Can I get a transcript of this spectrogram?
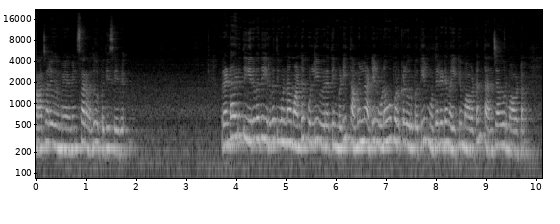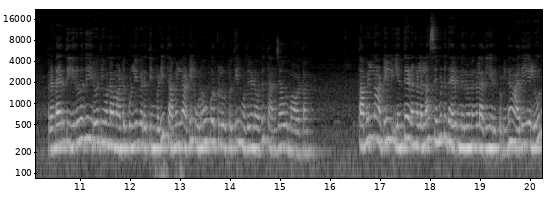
காற்றாலை மின்சாரம் வந்து உற்பத்தி செய்யுது ரெண்டாயிரத்தி இருபது இருபத்தி ஒன்றாம் ஆண்டு புள்ளி விவரத்தின்படி தமிழ்நாட்டில் உணவுப் பொருட்கள் உற்பத்தியில் முதலிடம் வகிக்கும் மாவட்டம் தஞ்சாவூர் மாவட்டம். ரெண்டாயிரத்தி இருபது இருபத்தி ஒன்றாம் ஆண்டு புள்ளி விவரத்தின்படி தமிழ்நாட்டில் உணவுப் பொருட்கள் உற்பத்தியில் முதலிடம் வந்து தஞ்சாவூர் மாவட்டம். தமிழ்நாட்டில் எந்த இடங்களெல்லாம் சிமெண்ட் தயாரிப்பு நிறுவனங்கள் அதிகம் இருக்குது அப்படின்னா அரியலூர்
